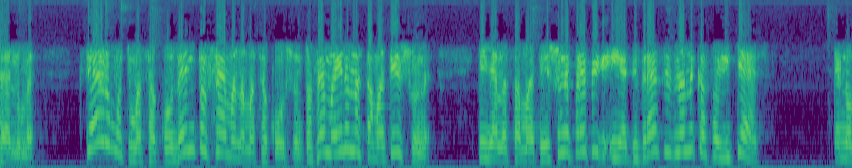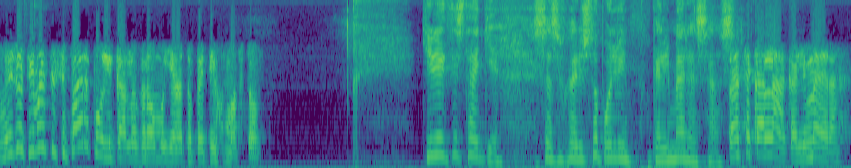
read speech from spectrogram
θέλουμε. Ξέρουμε ότι μας ακούν, δεν είναι το θέμα να μας ακούσουν. Το θέμα είναι να σταματήσουν. Και για να σταματήσουν πρέπει οι αντιδράσεις να είναι καθολικές. Και νομίζω ότι είμαστε σε πάρα πολύ καλό δρόμο για να το πετύχουμε αυτό. Κύριε Εκτιστάκη, σας ευχαριστώ πολύ. Καλημέρα σας. Να καλά. Καλημέρα.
